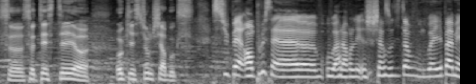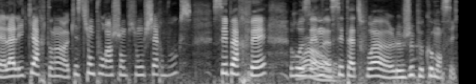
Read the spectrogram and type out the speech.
se, se, tester aux questions de Sharebooks. Super. En plus, euh, alors les chers auditeurs, vous ne voyez pas, mais elle a les cartes. Hein. Question pour un champion, Books. C'est parfait. Rosen, c'est à toi. Le jeu peut commencer.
